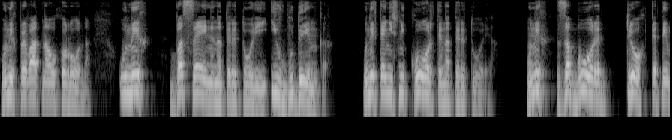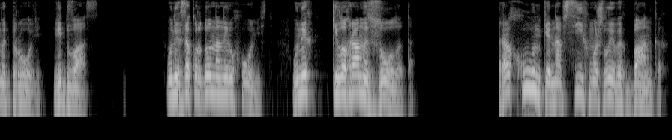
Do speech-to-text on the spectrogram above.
У них приватна охорона. У них басейни на території і в будинках. У них тенісні корти на територіях. У них забори 3-5 метрові від вас. У них закордонна нерухомість. У них кілограми золота. Рахунки на всіх можливих банках.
